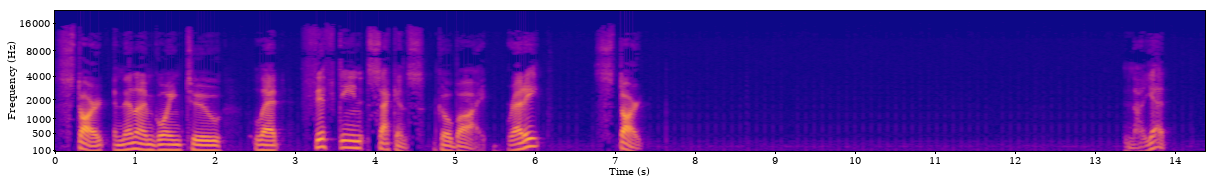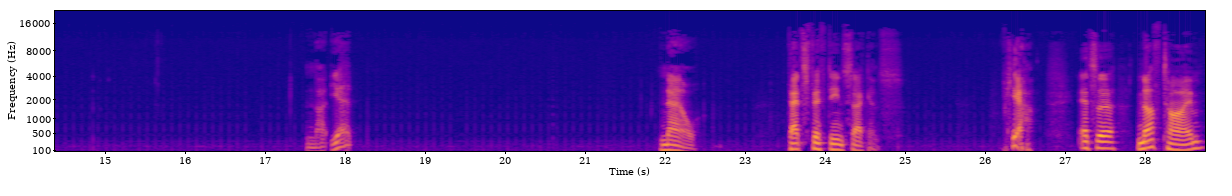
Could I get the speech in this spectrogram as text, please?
start, and then I'm going to let 15 seconds go by. Ready? Start. Not yet. Not yet. Now. That's 15 seconds. Yeah, it's a, enough time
